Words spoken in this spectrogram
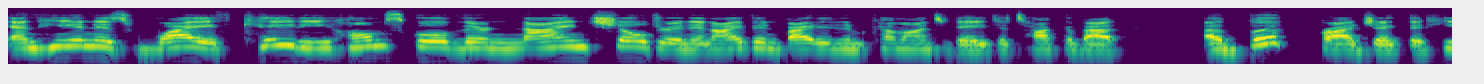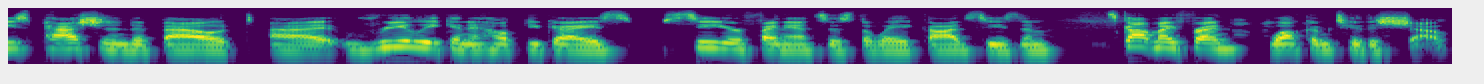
And he and his wife, Katie, homeschooled their nine children. And I've invited him to come on today to talk about a book project that he's passionate about, uh, really going to help you guys see your finances the way God sees them. Scott, my friend, welcome to the show.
